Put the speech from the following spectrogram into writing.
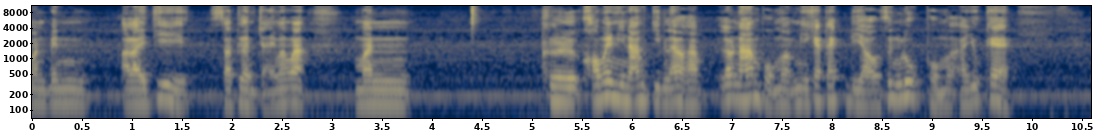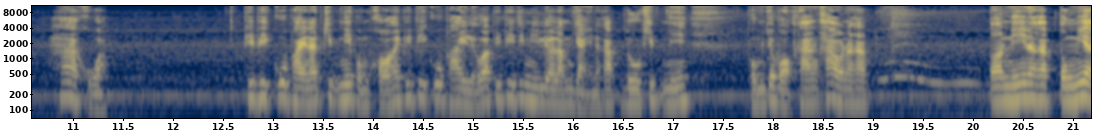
มันเป็นอะไรที่สะเทือนใจมากๆมัน คือเขาไม่มีน้ำกินแล้วครับ แล้วน้ำผมอะมีแค่แพ็คเดียว ซึ่งลูกผมอะอายุแค่ห้าขวบ พี่ๆกู้ภัยนะคลิปนี้ผมขอให้พี่ๆกู้ภัยหรือว่าพี่ๆที่มีเรือลำใหญ่นะครับ ดูคลิปนี้ ผมจะบอกทางเข้านะครับ ตอนนี้นะครับ ตรงเนี้ย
